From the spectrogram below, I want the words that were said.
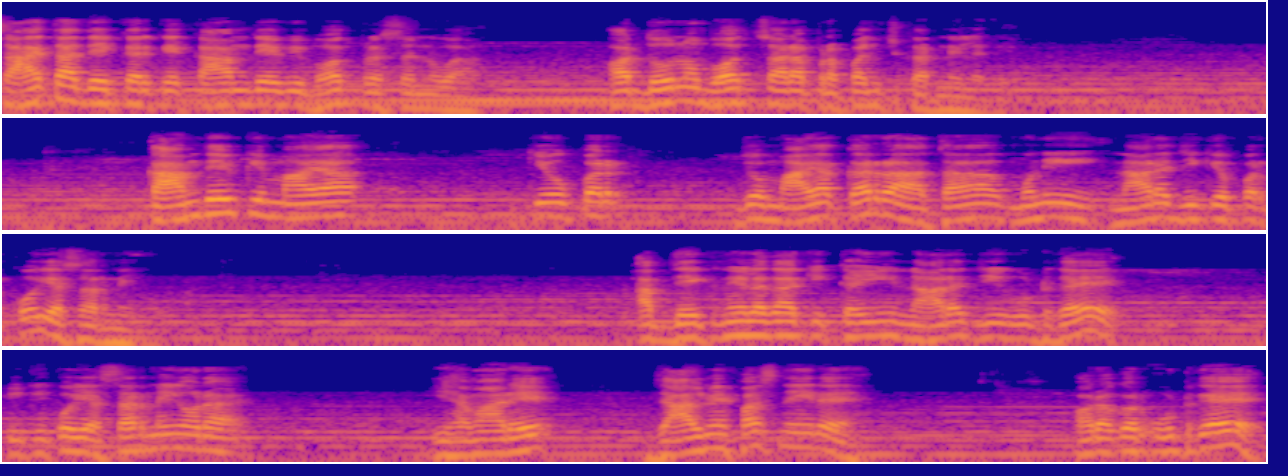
सहायता देख करके कामदेव भी बहुत प्रसन्न हुआ और दोनों बहुत सारा प्रपंच करने लगे। कामदेव की माया के ऊपर जो माया कर रहा था, मुनि नारद जी के ऊपर कोई असर नहीं। हुआ अब देखने लगा कि कहीं नारद जी उठ गए, क्योंकि कोई असर नहीं हो रहा है। ये हमारे जाल में फंस नहीं रहे और अगर उठ गए,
